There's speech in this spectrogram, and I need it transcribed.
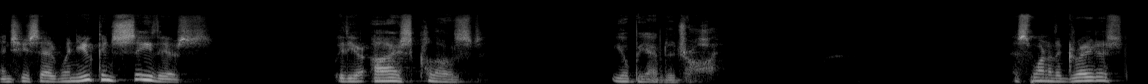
And she said, when you can see this with your eyes closed, you'll be able to draw it. It's one of the greatest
